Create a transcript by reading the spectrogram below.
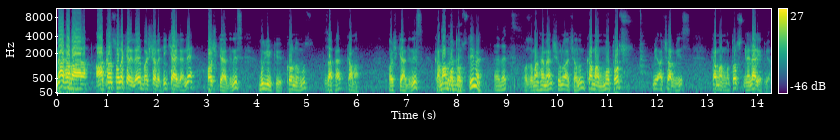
Merhaba, Hakan Solaker ile Başarı Hikayelerine hoş geldiniz. Bugünkü konuğumuz Zafer Kaman. Hoş geldiniz. Kaman. Motors değil mi? Evet. O zaman hemen şunu açalım. Kaman Motors bir açar mıyız? Kaman Motors neler yapıyor?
